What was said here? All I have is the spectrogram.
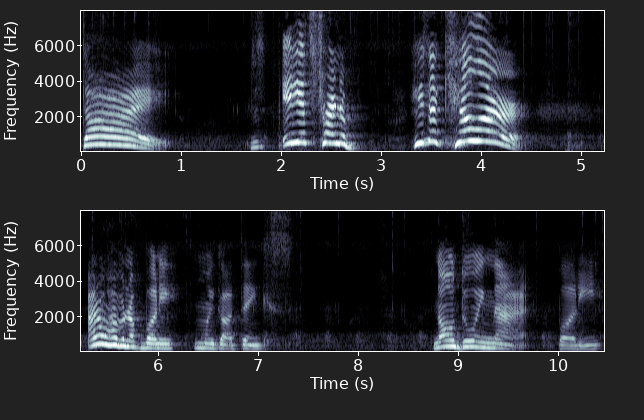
Die! This idiot's trying to He's a killer! I don't have enough money. Oh my god, thanks. No doing that, buddy.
